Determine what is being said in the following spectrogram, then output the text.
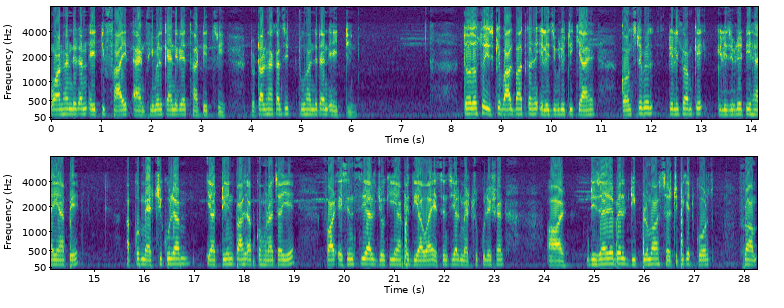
185 and female candidate 33 total vacancy 218 तो दोस्तों, इसके बाद बात करें एलिजिबिलिटी क्या है? कांस्टेबल टेलीकॉम के एलिजिबिलिटी है यहाँ पे। आपको मैट्रिकुलम या टेन पास आपको होना चाहिए। फॉर एसेंशियल जो कि यहाँ पे दिया हुआ है एसेंशियल मेट्रिकुलेशन और desirable diploma certificate course from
